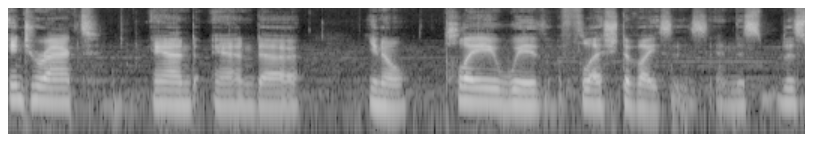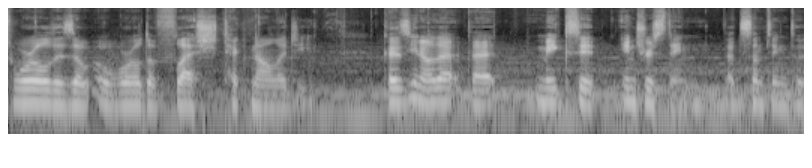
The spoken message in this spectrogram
interact and and uh, you know play with flesh devices, and this this world is a, a world of flesh technology, because you know that that makes it interesting. That's something to,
